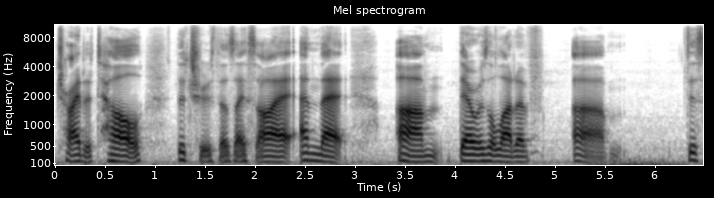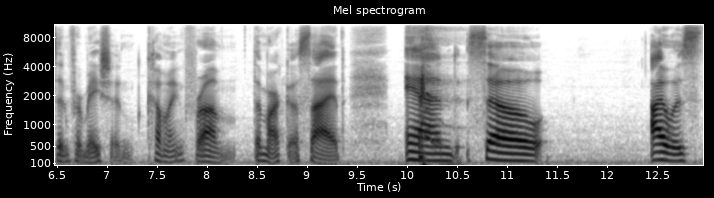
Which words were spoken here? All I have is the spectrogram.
try to tell the truth as I saw it, and that um, there was a lot of um, disinformation coming from the Marco side, and so I was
